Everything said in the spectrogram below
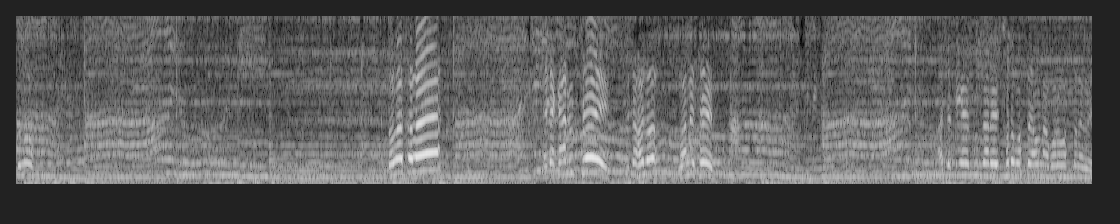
চলো। তোলো তোলো। এটা কার উঠছে? এটা হলো গণেশের। আচ্ছা ঠিক আছে দুর্গার ছোট বস্তা হবে না, বড় বস্তা লাগবে।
